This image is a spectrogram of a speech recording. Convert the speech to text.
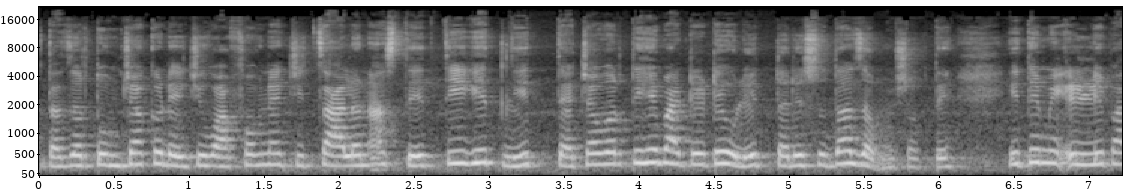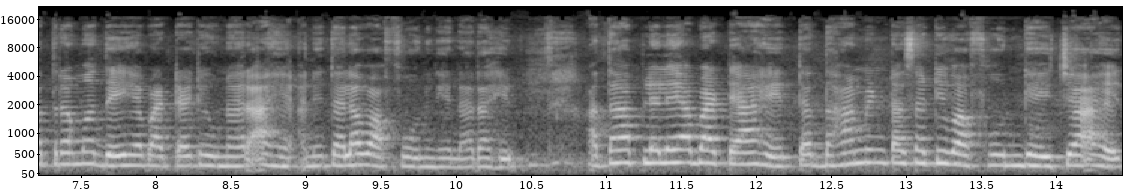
आता जर तुमच्याकडे जी वाफवण्याची चालन असते ती घेतली त्याच्यावरती हे बाटे ठेवले तरीसुद्धा जमू शकते. इथे मी इडली पात्रामध्ये ह्या बाट्या ठेवणार आहे आणि त्याला वाफवून घेणार आहे. आता आपल्याला या बाट्या आहेत त्या दहा मिनटासाठी वाफवून घ्यायच्या आहेत.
